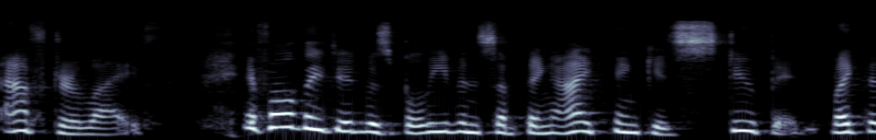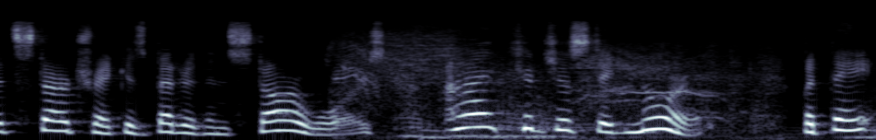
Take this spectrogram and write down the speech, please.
afterlife. If all they did was believe in something I think is stupid, like that Star Trek is better than Star Wars, I could just ignore it. But they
